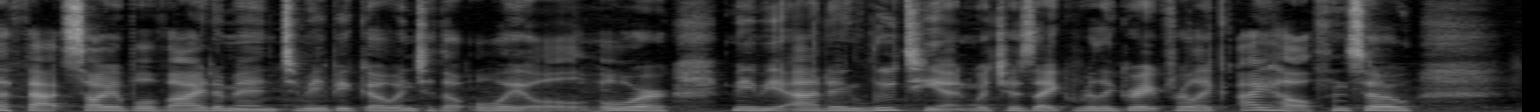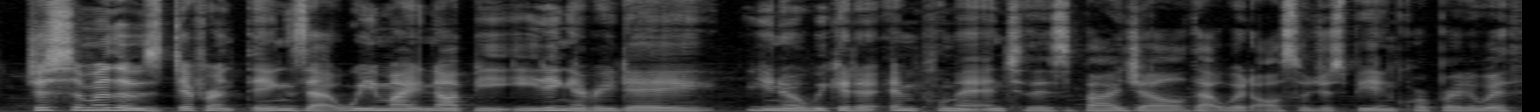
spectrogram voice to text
a fat soluble vitamin to maybe go into the oil mm-hmm. or maybe adding lutein which is like really great for like eye health. And so just some of those different things that we might not be eating every day, you know, we could implement into this bigel that would also just be incorporated with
